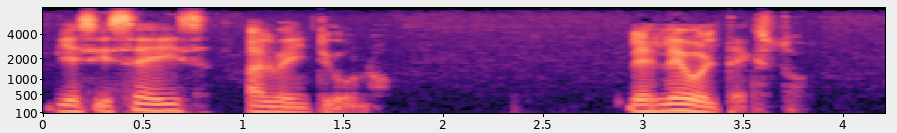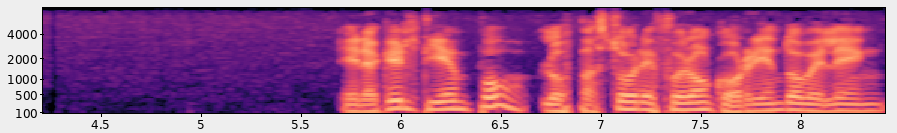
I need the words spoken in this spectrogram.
16 al 21. Les leo el texto. En aquel tiempo, los pastores fueron corriendo a Belén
